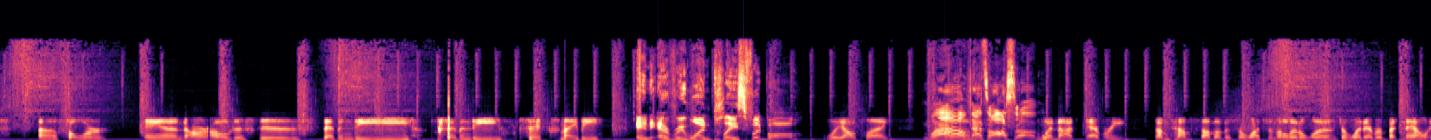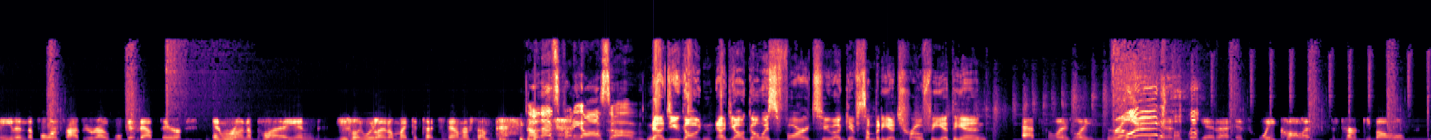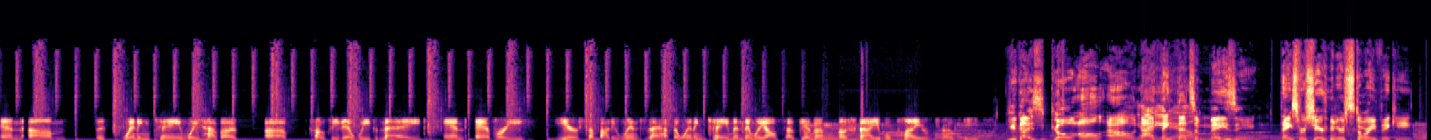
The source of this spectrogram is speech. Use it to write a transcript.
uh, four, and our oldest is 70, 76 maybe. And everyone plays football. We all play. Wow, Um, that's awesome. Well, not every. Sometimes some of us are watching the little ones or whatever, but now even the four and five year old will get out there and run a play, and usually we let them make a touchdown or something. Oh, that's pretty awesome. Now, do you go? uh, Do y'all go as far to uh, give somebody a trophy at the end? Absolutely. Really? We get, we get a. It's we call it the Turkey Bowl, and um, the winning team we have a, a trophy that we've made, and every year somebody wins that, the winning team, and then we also give a most valuable player trophy. You guys go all out. Yeah, I think do. that's amazing. Thanks for sharing your story, Vicky.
